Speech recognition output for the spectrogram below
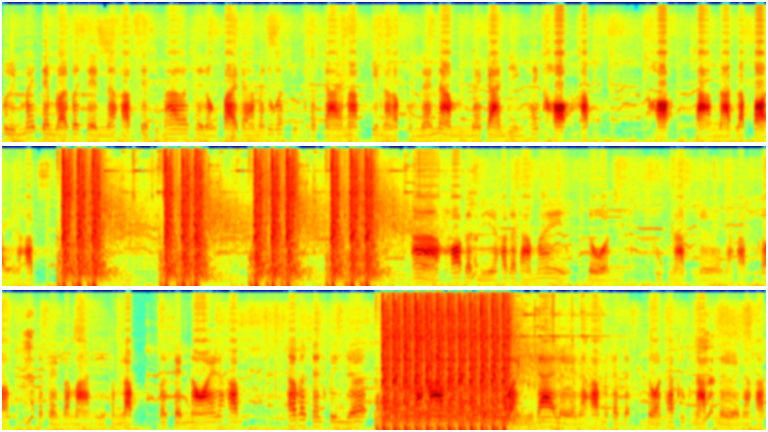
ปืนไม่เต็มร้อยเปอร์เซ็นต์นะครับเจ็ดสิบห้าเปอร์เซ็นต์ลงไปจะทำให้ลูกกระสุนกระจายมากขึ้นนะครับ ผมแนะนำในการยิงให้เคาะครับ เคาะสามนัดแล้วปล่อยนะครับอ่าเคาะแบบนี้นะครับจะทำให้โดนทุกนัดเลยนะครับ ก็จะเป็นประมาณนี้สำหรับเปอร์เซ็นต์น้อยนะครับ ถ้าเปอร์เซ็นต์ปืนเยอะสามารถตัวอย่านี้ได้เลยนะครับ มันจะโดนแทบทุกนัดเลยนะครับ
